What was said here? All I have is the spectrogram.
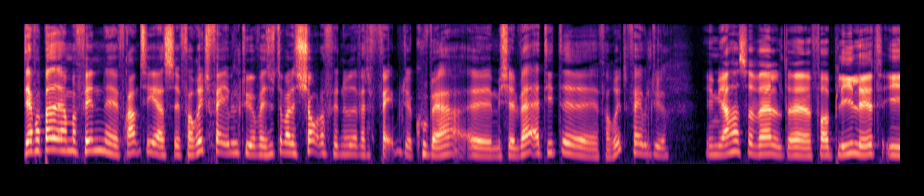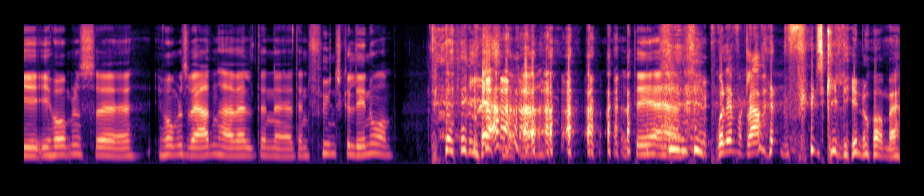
derfor bad jeg om at finde øh, frem til jeres øh, favoritfabeldyr, for jeg synes, det var lidt sjovt at finde ud af, hvad fabeldyr kunne være. Øh, Michel, hvad er dit øh, favoritfabeldyr? Jamen, jeg har så valgt, øh, for at blive lidt i, i, Hummels, øh, i Hummels verden, har jeg valgt den, øh, den fynske lindorm. ja. det er, Prøv lige at forklare, hvad den fynske lindorm er.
